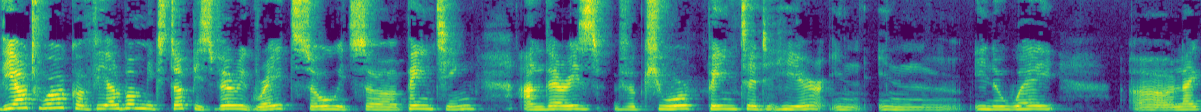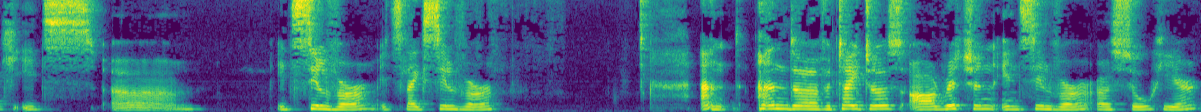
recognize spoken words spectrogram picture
The artwork of the album Mixed Up is very great, so it's a painting and there is the cure painted here in in in a way uh, like it's uh, it's silver it's like silver and and uh, the titles are written in silver also here.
